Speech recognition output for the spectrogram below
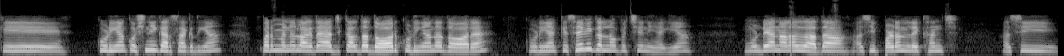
ਕਿ ਕੁੜੀਆਂ ਕੁਝ ਨਹੀਂ ਕਰ ਸਕਦੀਆਂ। ਪਰ ਮੈਨੂੰ ਲੱਗਦਾ ਅੱਜ ਕੱਲ ਦਾ ਦੌਰ ਕੁੜੀਆਂ ਦਾ ਦੌਰ ਹੈ। ਕੁੜੀਆਂ ਕਿਸੇ ਵੀ ਗੱਲੋਂ ਪਿੱਛੇ ਨਹੀਂ ਹੈਗੀਆਂ। ਮੁੰਡਿਆਂ ਨਾਲੋਂ ਜ਼ਿਆਦਾ ਅਸੀਂ ਪੜ੍ਹਨ ਲਿਖਣ 'ਚ, ਅਸੀਂ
